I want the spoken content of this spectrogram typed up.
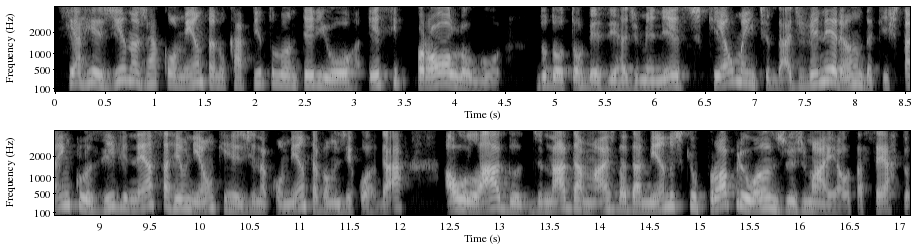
se a Regina já comenta no capítulo anterior esse prólogo do Dr. Bezerra de Menezes, que é uma entidade veneranda, que está inclusive nessa reunião que Regina comenta, vamos recordar, ao lado de nada mais, nada menos que o próprio anjo Ismael, tá certo?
